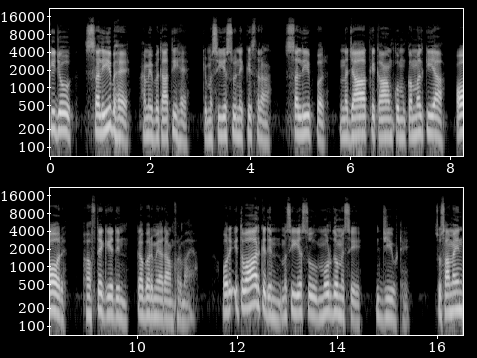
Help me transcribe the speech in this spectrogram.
کی جو سلیب ہے ہمیں بتاتی ہے کہ مسی نے کس طرح سلیب پر نجات کے کام کو مکمل کیا اور ہفتے کے دن قبر میں آرام فرمایا اور اتوار کے دن مسی مردوں میں سے جی اٹھے۔ سسامین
